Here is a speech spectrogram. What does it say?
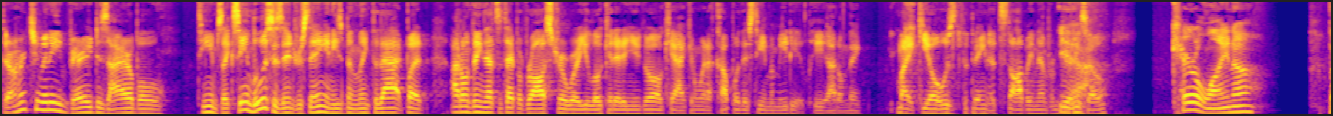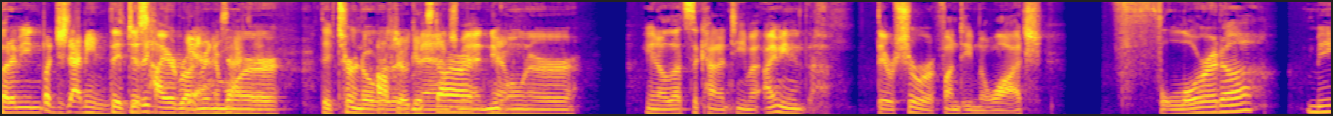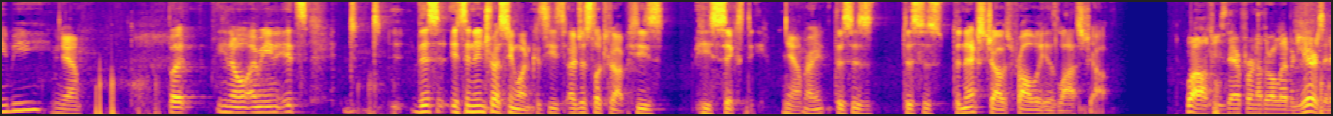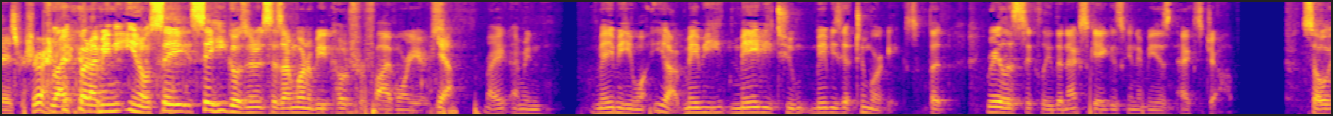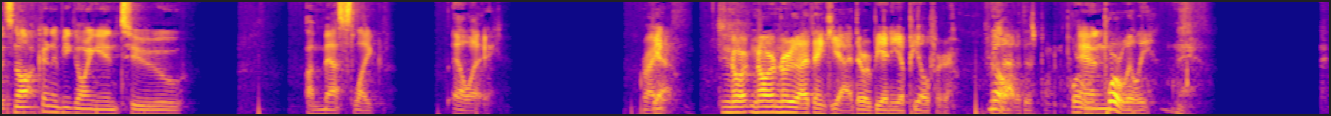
there aren't too many very desirable teams. Like St. Louis is interesting, and he's been linked to that, but I don't think that's the type of roster where you look at it and you go, okay, I can win a cup with this team immediately. I don't think Mike Yeo is the thing that's stopping them from Yeah. doing so. Carolina, but I mean, But just, I mean, they've just hired Ron yeah, Brind'Amour. exactly. They've turned over Off their a good start, management, new yeah. owner. You know, that's the kind of team. I mean, they were sure were a fun team to watch. Florida, maybe, Yeah, but you know, I mean, it's this. It's an interesting one because he's. I just looked it up. He's he's sixty. yeah. Right. This is this is the next job is probably his last job. Well, if he's there for another eleven years, it is for sure. right? But I mean, you know, say say he goes in and says, "I'm going to be a coach for five more years." Yeah. right. I mean, maybe he want, yeah, maybe maybe two, maybe he's got two more gigs, but realistically, the next gig is going to be his next job. So it's not going to be going into a mess like L.A. Right? Yeah. Nor, nor, nor I think, yeah, there would be any appeal for, for No. that at this point. Poor, And- poor Willie.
